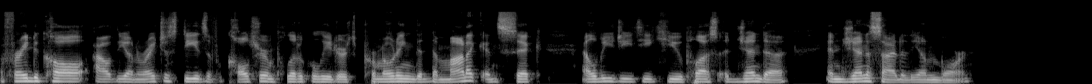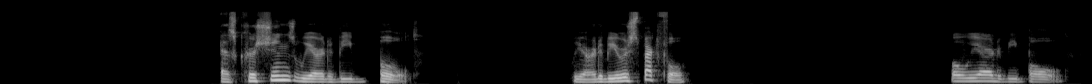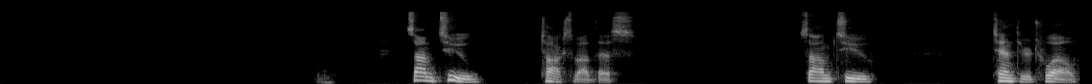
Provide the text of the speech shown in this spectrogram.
afraid to call out the unrighteous deeds of culture and political leaders promoting the demonic and sick LGBTQ plus agenda and genocide of the unborn? As Christians, we are to be bold. We are to be respectful, but we are to be bold. Psalm 2 talks about this. Psalm 2, 10 through 12.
